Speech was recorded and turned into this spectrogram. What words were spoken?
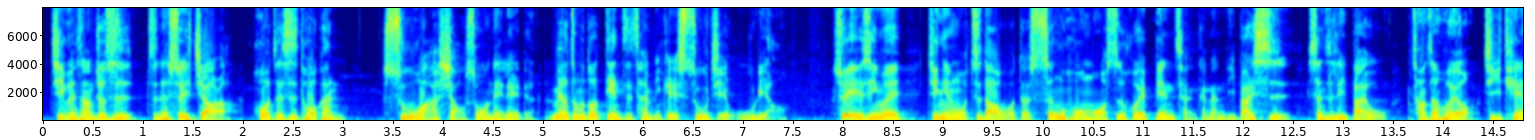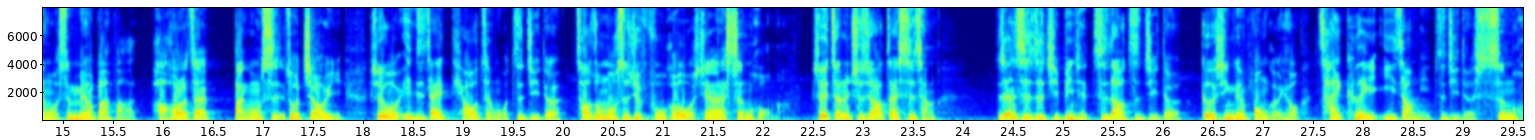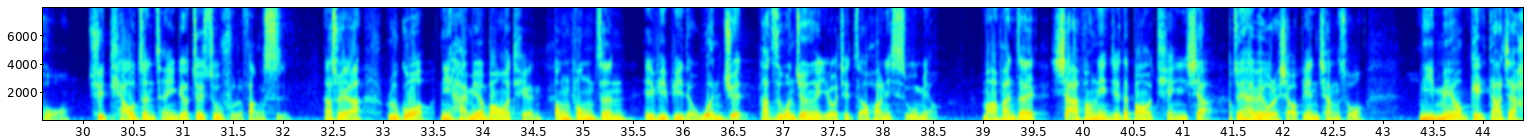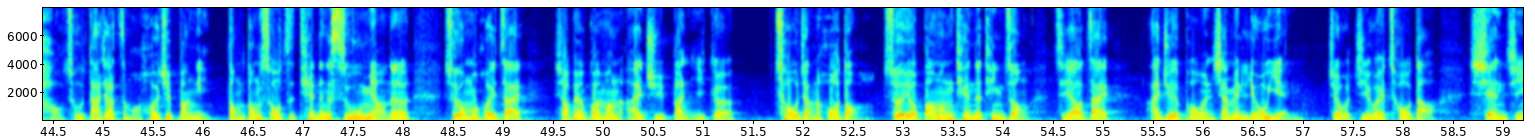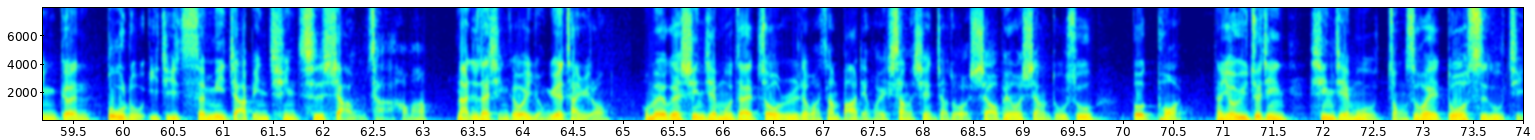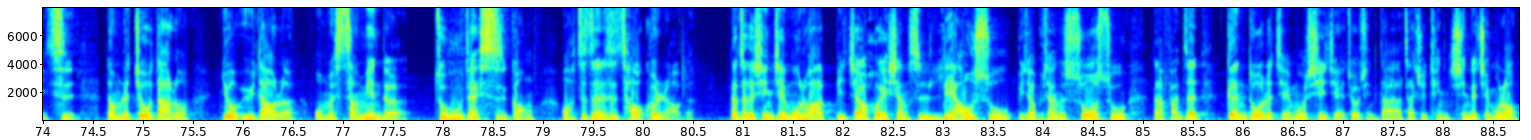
基本上就是只能睡觉了，或者是偷看。书啊、小说那类的，没有这么多电子产品可以疏解无聊，所以也是因为今年我知道我的生活模式会变成，可能礼拜四甚至礼拜五，常常会有几天我是没有办法好好的在办公室做交易，所以我一直在调整我自己的操作模式，去符合我现在的生活嘛。所以真的就是要在市场认识自己，并且知道自己的个性跟风格以后，才可以依照你自己的生活去调整成一个最舒服的方式。那所以啦，如果你还没有帮我填放风筝 APP 的问卷，它只问卷而已，而且只要花你十五秒，麻烦在下方链接再帮我填一下。我最近还被我的小编呛说，你没有给大家好处，大家怎么会去帮你动动手指填那个十五秒呢？所以我们会在小朋友官方的 IG 办一个抽奖的活动，所有有帮忙填的听众，只要在 IG 的 po 文下面留言。就有机会抽到现金跟布鲁以及神秘嘉宾请吃下午茶，好吗？那就再请各位踊跃参与喽。我们有个新节目在周日的晚上八点会上线，叫做《小朋友想读书 Book Point》。那由于最近新节目总是会多试录几次，那我们的旧大楼又遇到了我们上面的住户在施工，哇，这真的是超困扰的。那这个新节目的话，比较会像是聊书，比较不像是说书。那反正更多的节目细节，就请大家再去听新的节目喽。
